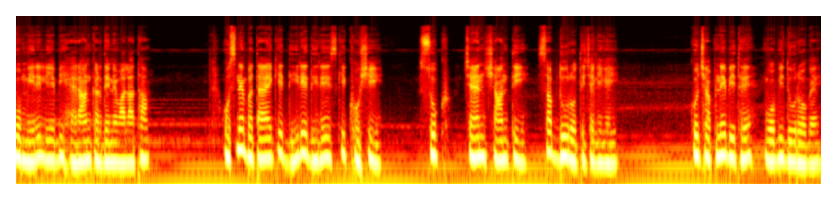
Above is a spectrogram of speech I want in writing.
वो मेरे लिए भी हैरान कर देने वाला था। उसने बताया कि धीरे धीरे इसकी खुशी, सुख, चैन, शांति सब दूर होती चली गई। कुछ अपने भी थे, वो भी दूर हो गए।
